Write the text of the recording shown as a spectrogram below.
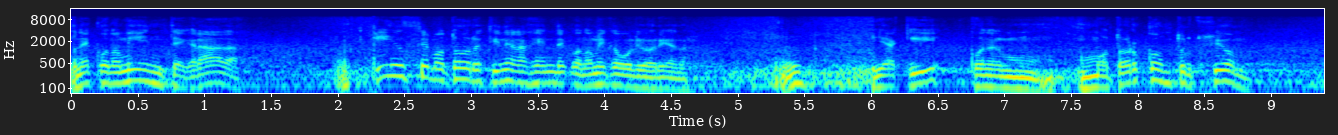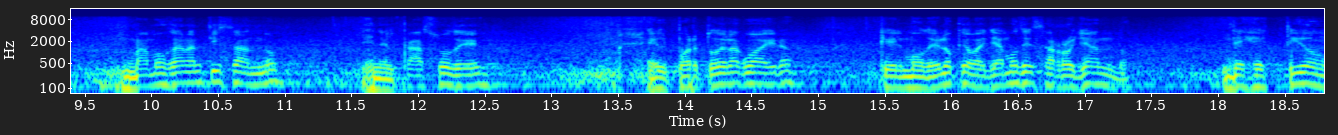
una economía integrada. 15 motores tiene la agenda económica bolivariana. Y aquí con el motor construcción vamos garantizando, en el caso de puerto de La Guaira, que el modelo que vayamos desarrollando de gestión,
